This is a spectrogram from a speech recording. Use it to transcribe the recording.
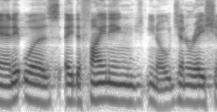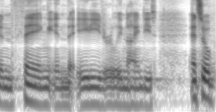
And it was a defining, you know, generation thing in the 80s, early 90s. And so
